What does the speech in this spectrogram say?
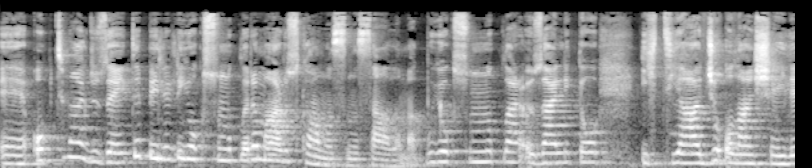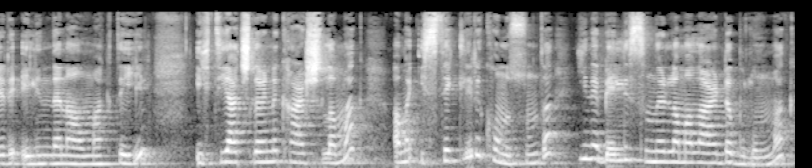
Ee, optimal düzeyde belirli yoksunluklara maruz kalmasını sağlamak. Bu yoksunluklar özellikle o ihtiyacı olan şeyleri elinden almak değil ihtiyaçlarını karşılamak ama istekleri konusunda yine belli sınırlamalarda bulunmak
